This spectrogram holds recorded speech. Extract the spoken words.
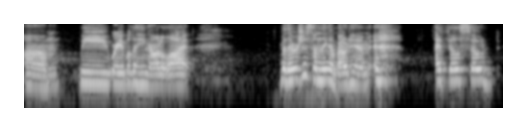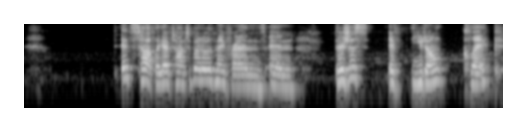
Um, we were able to hang out a lot, but there was just something about him. I feel so, it's tough. Like I've talked about it with my friends, and there's just, if you don't click,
